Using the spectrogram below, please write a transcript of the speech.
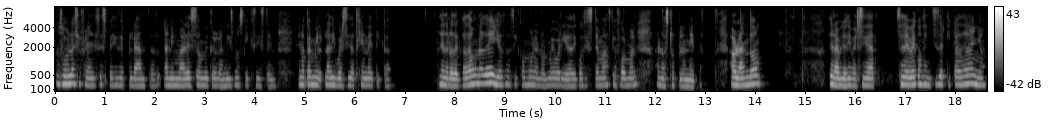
no solo las diferentes especies de plantas, animales o microorganismos que existen, sino también la diversidad genética dentro de cada una de ellas, así como la enorme variedad de ecosistemas que forman a nuestro planeta. Hablando de la biodiversidad. Se debe concientizar que cada año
